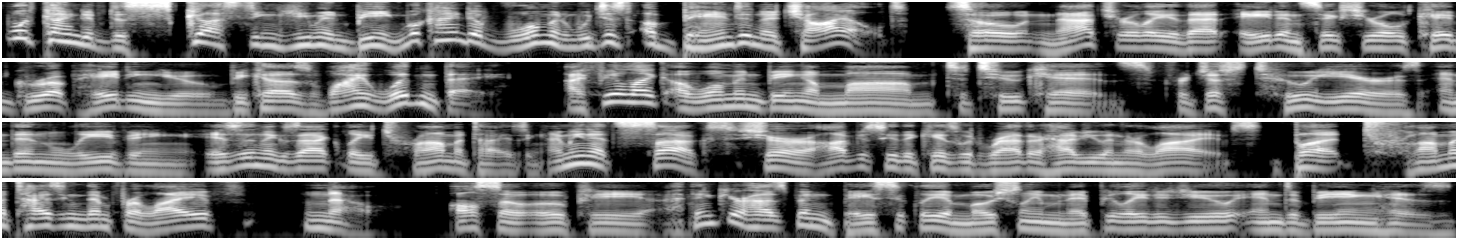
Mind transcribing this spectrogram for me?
What kind of disgusting human being, what kind of woman would just abandon a child? So naturally, that 8 and 6 year old kid grew up hating you because why wouldn't they? I feel like a woman being a mom to two kids for just two years and then leaving isn't exactly traumatizing. I mean, it sucks, sure. Obviously, the kids would rather have you in their lives, but traumatizing them for life? No. Also, OP, I think your husband basically emotionally manipulated you into being his,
